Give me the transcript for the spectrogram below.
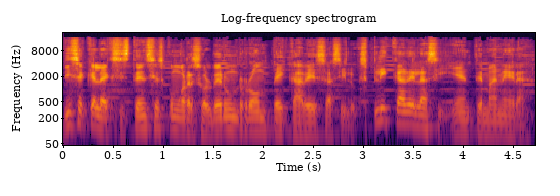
Dice que la existencia es como resolver un rompecabezas y lo explica de la siguiente manera.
